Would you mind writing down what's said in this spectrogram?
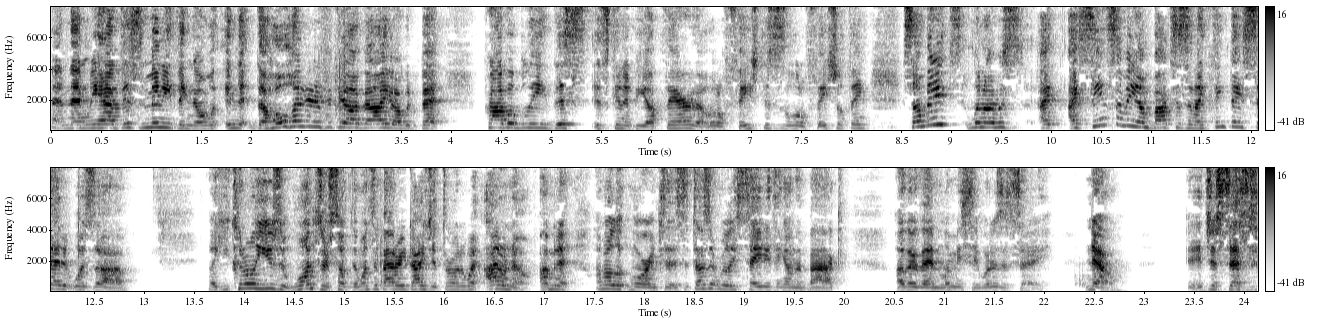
And then we have this mini thing. Though, in the, the whole $150 value, I would bet probably this is going to be up there. That little face. This is a little facial thing. Somebody, when I was, I, I seen somebody unbox this and I think they said it was, uh, like you can only use it once or something. Once the battery dies, you throw it away. I don't know. I'm going to, I'm going to look more into this. It doesn't really say anything on the back other than, let me see. What does it say? No, it just says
